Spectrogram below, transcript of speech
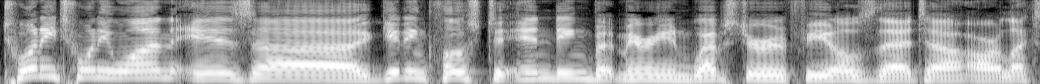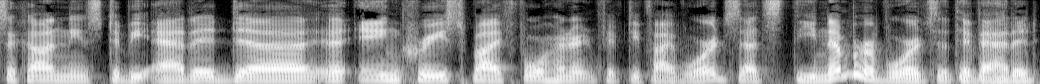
2021 is uh, getting close to ending, but Merriam Webster feels that uh, our lexicon needs to be added, uh, increased by 455 words. That's the number of words that they've added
